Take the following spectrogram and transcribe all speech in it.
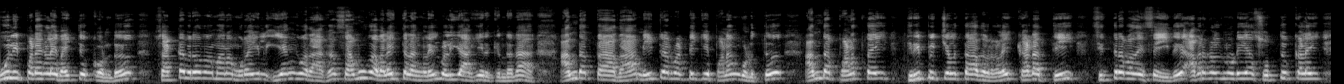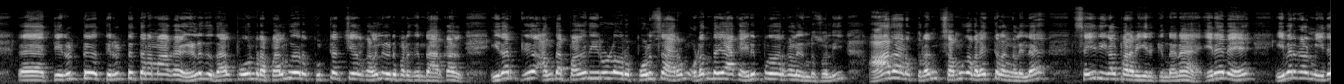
கூலிப்படைகளை வைத்துக்கொண்டு சட்டவிரோதமான முறையில் இயங்குவதாக சமூக வலைத்தளங்களில் வெளியாகி இருக்கின்றன. அந்த தாதா மீட்டர் வட்டிக்கு பணம் கொடுத்து அந்த பணத்தை திருப்பிச் செலுத்தாதவர்களை கடத்தி சித்திரவதை செய்து அவர்களுடைய சொத்துக்களை திருட்டு திருட்டுத்தனமாக எழுதுதல் போன்ற பல்வேறு குற்றச்செயல்களில் ஈடுபடுகின்றார்கள். இதற்கு அந்த பகுதியில் உள்ள ஒரு போலீசாரும் உடந்தையாக இருப்பவர்கள் என்று சொல்லி ஆதாரத்துடன் சமூக வலைத்தளங்களில் செய்திகள் பரவி இருக்கின்றன எனவே இவர்கள் மீது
